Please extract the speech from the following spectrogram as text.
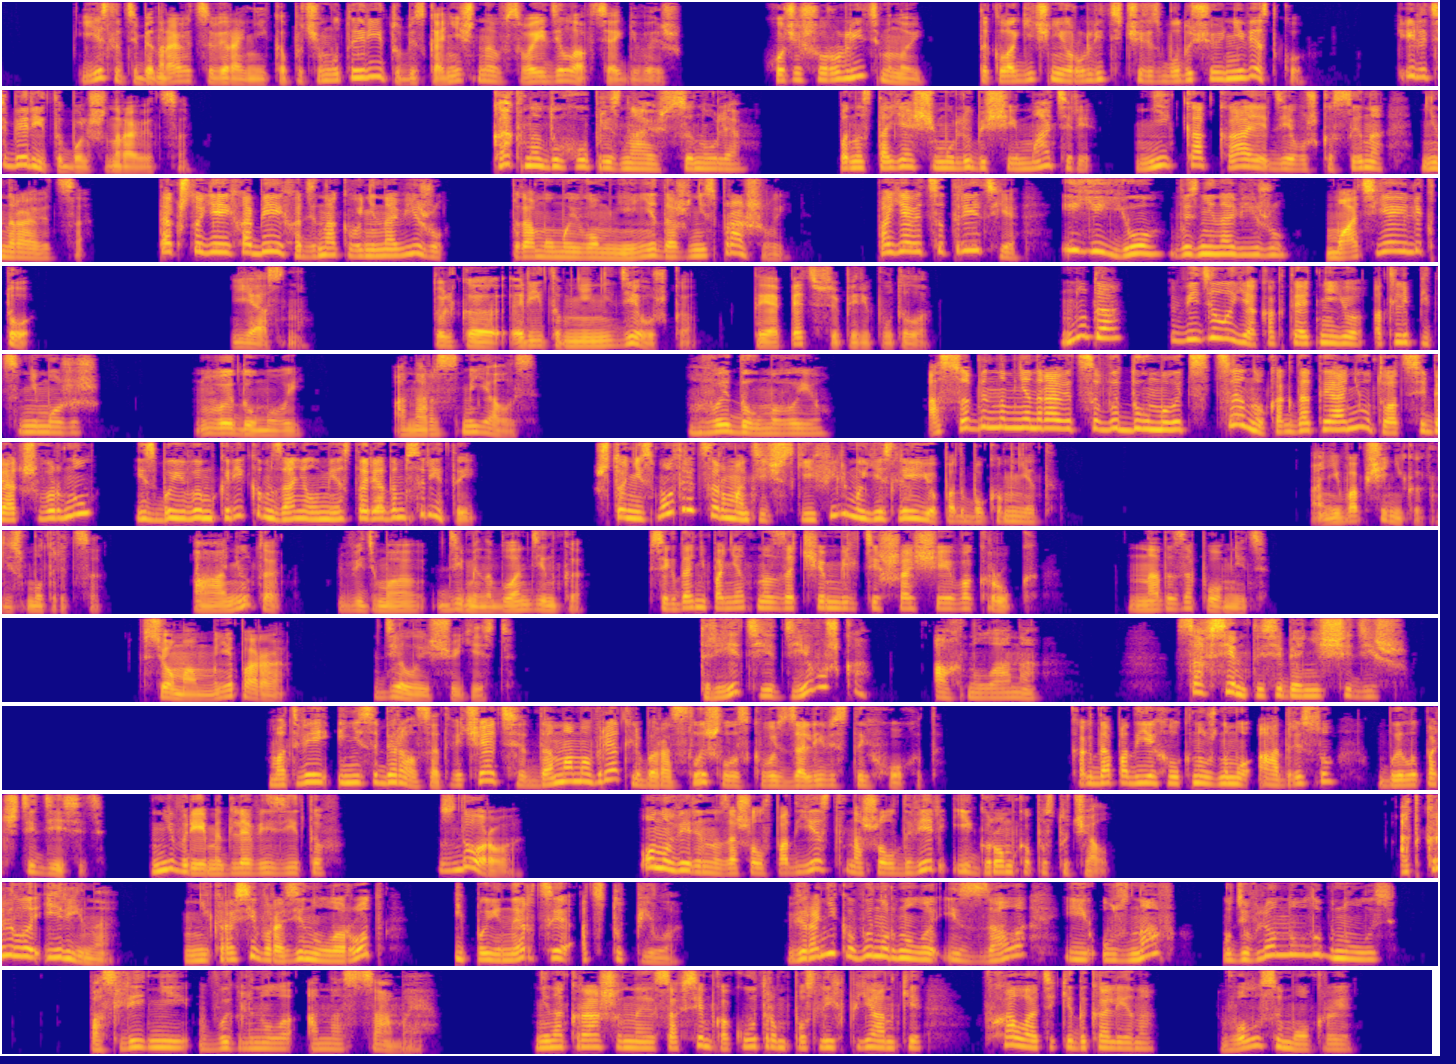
если тебе нравится Вероника, почему ты Риту бесконечно в свои дела втягиваешь? Хочешь рулить мной? Так логичнее рулить через будущую невестку. Или тебе Рита больше нравится?» Как на духу признаюсь, сынуля, по-настоящему любящей матери никакая девушка сына не нравится. Так что я их обеих одинаково ненавижу, потому моего мнения даже не спрашивай. Появится третья, и ее возненавижу. Мать я или кто? Ясно. Только Рита мне не девушка. Ты опять все перепутала. Ну да, видела я, как ты от нее отлепиться не можешь. Выдумывай. Она рассмеялась. Выдумываю. Особенно мне нравится выдумывать сцену, когда ты Анюту от себя отшвырнул и с боевым криком занял место рядом с Ритой. Что не смотрятся романтические фильмы, если ее под боком нет? Они вообще никак не смотрятся. А Анюта, видимо, Димина блондинка, всегда непонятно зачем мельтешащая вокруг. Надо запомнить. Все, мам, мне пора. Дело еще есть. Третья девушка? Ахнула она. Совсем ты себя не щадишь. Матвей и не собирался отвечать, да мама вряд ли бы расслышала сквозь заливистый хохот. Когда подъехал к нужному адресу, было почти десять. Не время для визитов. Здорово. Он уверенно зашел в подъезд, нашел дверь и громко постучал. Открыла Ирина, некрасиво разинула рот и по инерции отступила. Вероника вынырнула из зала и, узнав, удивленно улыбнулась. Последней выглянула она самая. Ненакрашенная, совсем как утром после их пьянки, в халатике до колена, волосы мокрые.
